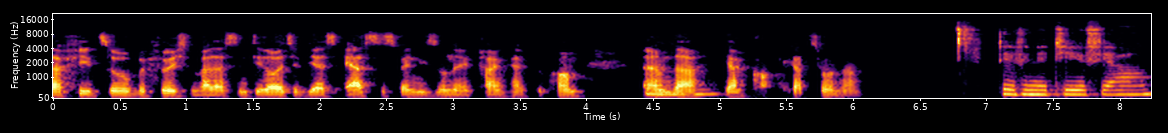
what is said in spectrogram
da viel zu befürchten, weil das sind die Leute, die als erstes, wenn die so eine Krankheit bekommen, ähm, mhm. da ja Komplikationen haben. Definitiv, ja.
